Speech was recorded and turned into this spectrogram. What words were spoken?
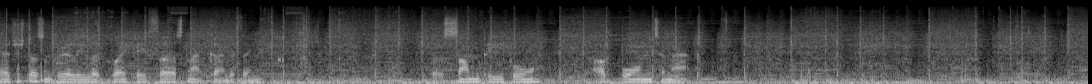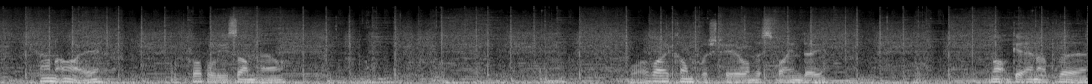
yeah, it just doesn't really look like a first map kind of thing. But some people are born to map. Can I? Probably somehow. What have I accomplished here on this fine day? Not getting up there.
